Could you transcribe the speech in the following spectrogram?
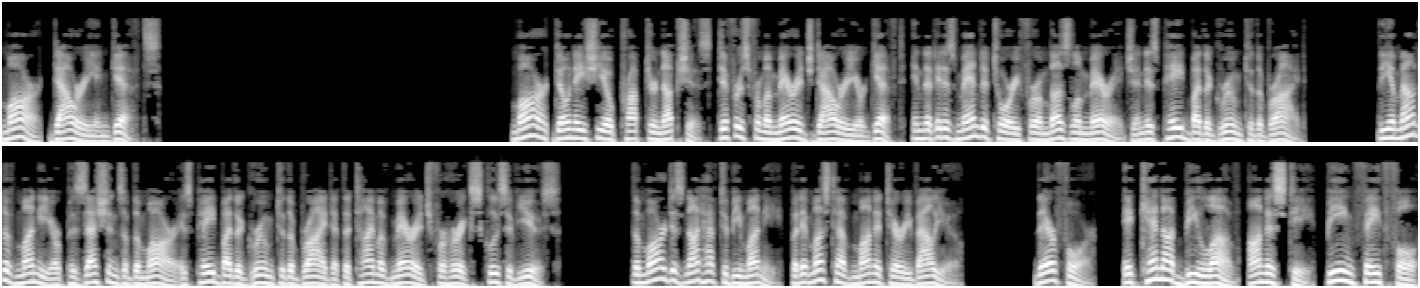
Mahr, dowry and gifts Mahr donatio propter nuptias differs from a marriage dowry or gift, in that it is mandatory for a Muslim marriage and is paid by the groom to the bride. The amount of money or possessions of the mahr is paid by the groom to the bride at the time of marriage for her exclusive use. The mahr does not have to be money, but it must have monetary value. Therefore, it cannot be love, honesty, being faithful,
